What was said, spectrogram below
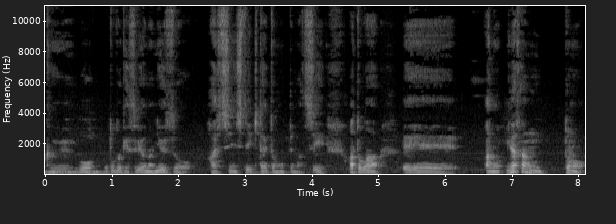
クをお届けするようなニュースを発信していきたいと思ってますし、あとは、えー、あの、皆さんとの、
